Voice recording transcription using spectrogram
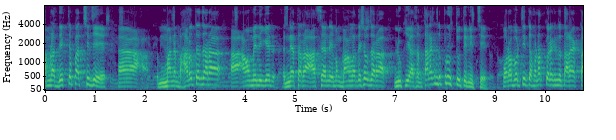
আমরা দেখতে পাচ্ছি যে মানে ভারতে যারা আওয়ামী লীগের নেতারা আছেন এবং বাংলাদেশেও যারা লুকিয়ে আছেন, তারা কিন্তু প্রস্তুতি নিচ্ছে। পরবর্তীতে হঠাৎ করে কিন্তু তারা একটা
